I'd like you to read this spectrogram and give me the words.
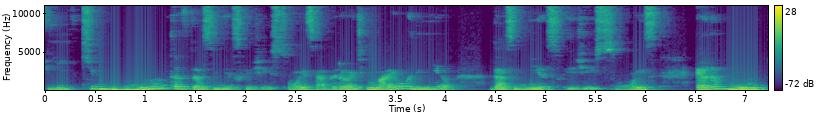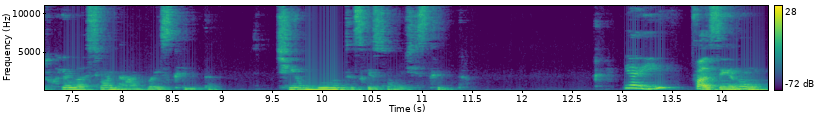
vi que muitas das minhas rejeições, a grande maioria das minhas rejeições, era muito relacionado à escrita. Tinha muitas questões de escrita. E aí, fazendo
